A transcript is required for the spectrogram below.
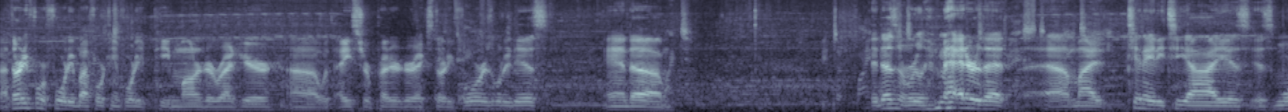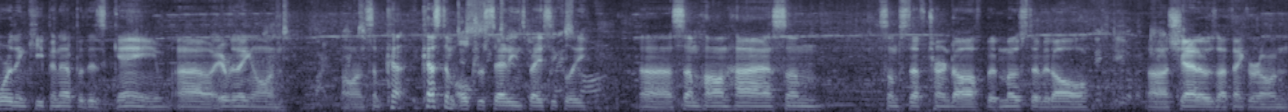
a 3440 by 1440p monitor right here uh, with Acer Predator X34 is what it is. And um, it doesn't really matter that uh, my 1080 Ti is, is more than keeping up with this game. Uh, everything on on some cu custom ultra settings basically. Uh, some on high, some some stuff turned off, but most of it all. Uh, shadows, I think, are on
